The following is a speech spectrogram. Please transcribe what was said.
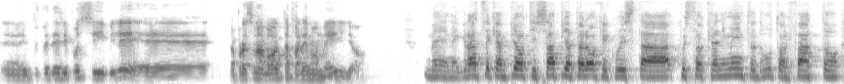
eh, i più fedeli possibili e la prossima volta faremo meglio. Bene, grazie Campiotti. Sappia però che questa, questo accanimento è dovuto al fatto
